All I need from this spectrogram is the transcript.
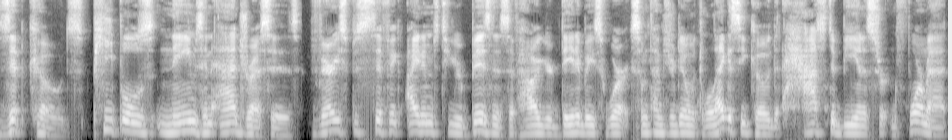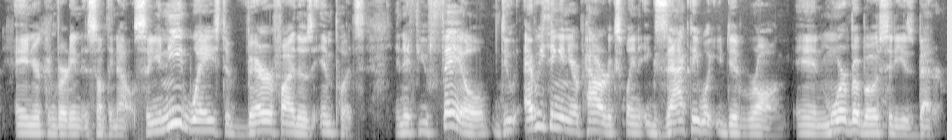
zip codes, people's names and addresses, very specific items to your business of how your database works. Sometimes you're dealing with legacy code that has to be in a certain format and you're converting it to something else. So you need ways to verify those inputs. And if you fail, do everything in your power to explain exactly what you did wrong. And more verbosity is better.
